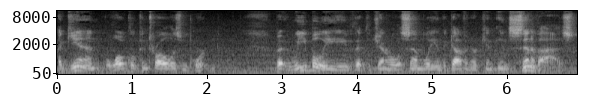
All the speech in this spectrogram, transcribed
Again, local control is important. But we believe that the General Assembly and the governor can incentivize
